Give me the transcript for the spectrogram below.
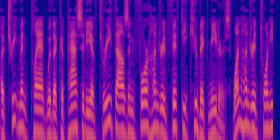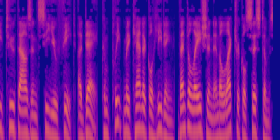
a treatment plant with a capacity of 3,450 cubic meters (122,000 cu feet) a day, complete mechanical heating, ventilation and electrical systems,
